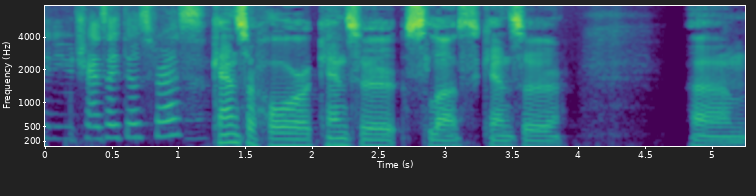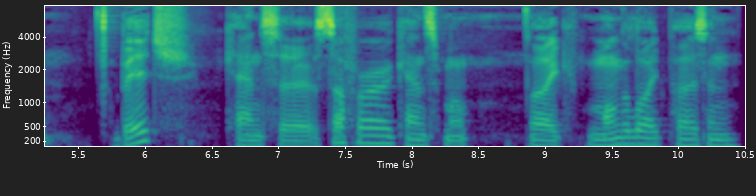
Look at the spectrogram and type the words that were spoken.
Can you translate those for us? Cancer whore, cancer slut, cancer um, bitch, cancer sufferer, cancer mo- like mongoloid person,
